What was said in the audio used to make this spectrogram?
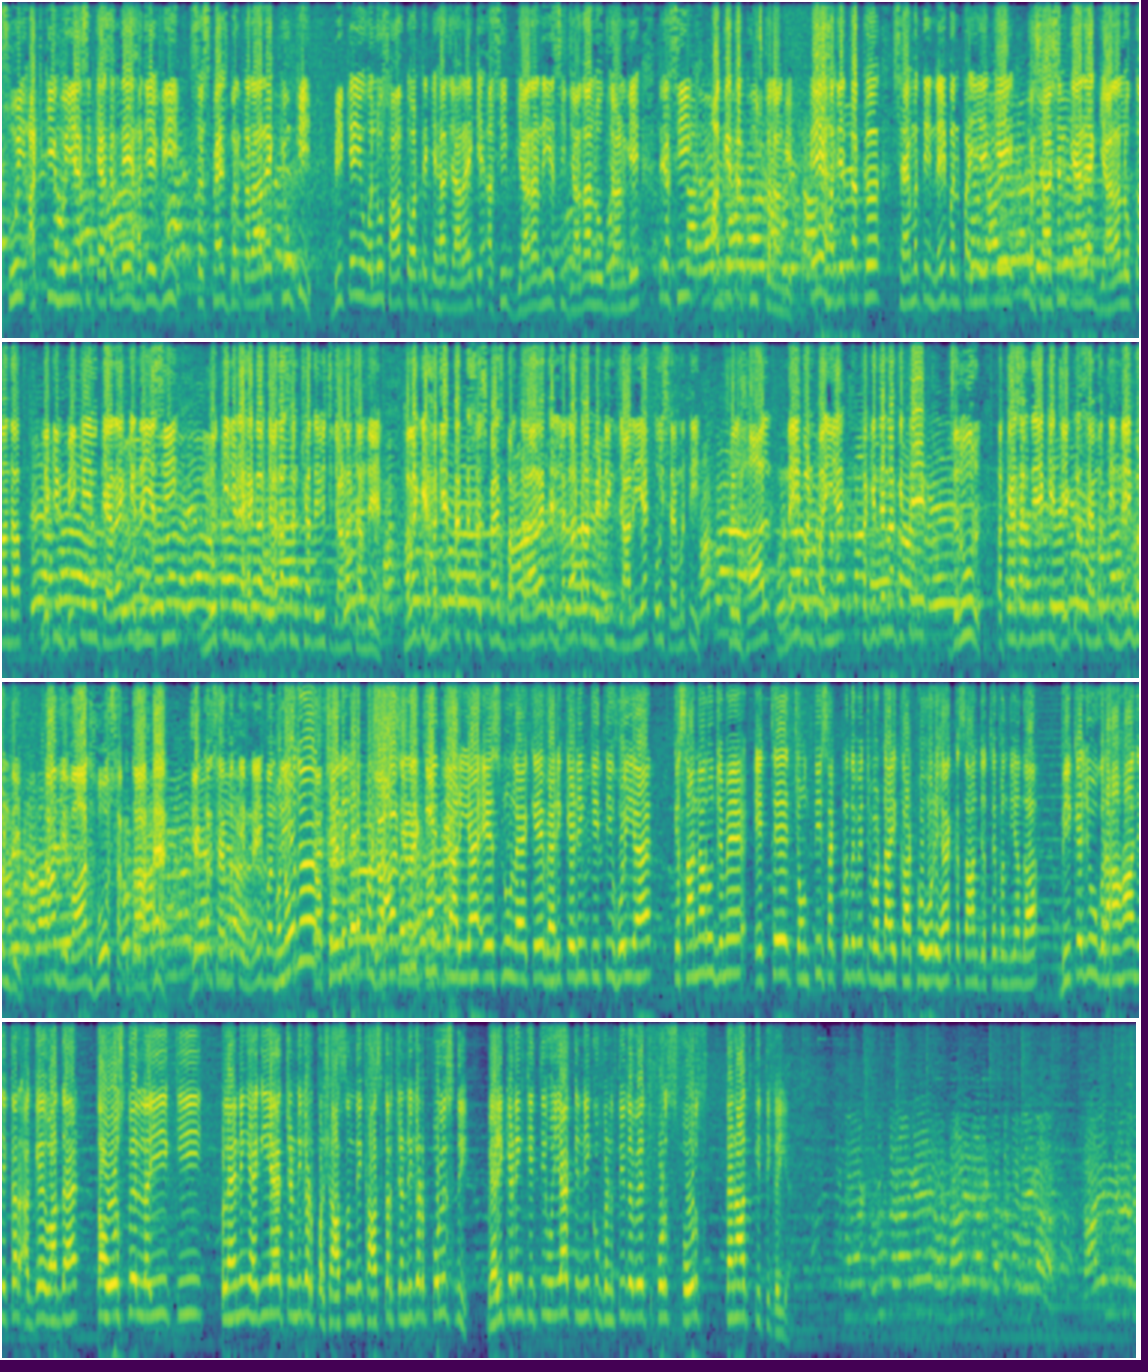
ਸੂਈ ਅਟਕੀ ਹੋਈ ਹੈ ਅਸੀਂ ਕਹਿ ਸਕਦੇ ਹਜੇ ਵੀ ਸਸਪੈਂਸ ਬਰਕਰਾਰ ਹੈ ਕਿਉਂਕਿ ਬੀਕੇਯੂ ਵੱਲੋਂ ਸਾਫ਼ ਤੌਰ ਤੇ ਕਿਹਾ ਜਾ ਰਿਹਾ ਹੈ ਕਿ ਅਸੀਂ 11 ਨਹੀਂ, ਅਸੀਂ ਜ਼ਿਆਦਾ ਲੋਕ ਜਾਣਗੇ ਤੇ ਅਸੀਂ ਅੱਗੇ ਤੱਕ ਕੂਚ ਕਰਾਂਗੇ। ਇਹ ਹਜੇ ਤੱਕ ਸਹਿਮਤੀ ਨਹੀਂ ਬਣ ਪਾਈ ਹੈ ਕਿ ਪ੍ਰਸ਼ਾਸਨ ਕਹਿ ਰਿਹਾ ਹੈ 11 ਲੋਕਾਂ ਦਾ, ਲੇਕਿਨ ਬੀਕੇਯੂ ਕਹਿ ਰਿਹਾ ਹੈ ਕਿ ਨਹੀਂ, ਅਸੀਂ ਲੋਕੀ ਜਿਹੜਾ ਹੈਗਾ ਜ਼ਿਆਦਾ ਸੰਖਿਆ ਦੇ ਵਿੱਚ ਜਾਣਾ ਚਾਹੁੰਦੇ ਆ ਹਾਲਾਂਕਿ ਹਜੇ ਤੱਕ ਸਸਪੈਂਸ ਬਰਕਰਾਰ ਹੈ ਤੇ ਲਗਾਤਾਰ ਮੀਟਿੰਗ ਜਾਰੀ ਹੈ, ਕੋਈ ਸਹਿਮਤੀ ਫਿਲਹਾਲ ਨਹੀਂ ਬਣ ਪਾਈ ਹੈ। ਤਾਂ ਕਿਤੇ ਨਾ ਕਿਤੇ ਜ਼ਰੂਰ ਕਹਿ ਸਕਦੇ ਹਾਂ ਕਿ ਜੇਕਰ ਸਹਿਮਤੀ ਨਹੀਂ ਬਣਦੀ, ਤਾਂ ਵਿਵਾਦ ਹੋ ਸਕਦਾ ਹੈ। ਜੇਕਰ ਸਹਿਮਤੀ ਨਹੀਂ ਬਣਦੀ ਫਿਰ ਚੰਡੀਗੜ੍ਹ ਪ੍ਰਸ਼ਾਸਨ ਦੀ ਕੀ ਤਿਆਰੀ ਹੈ ਇਸ ਨੂੰ ਲੈ ਕੇ ਬੈਰੀਕੇਡਿੰਗ ਕੀਤੀ ਹੋਈ ਹੈ। ਕਿਸਾਨਾਂ ਨੂੰ ਜਿਵੇਂ ਇੱਥੇ 34 ਸੈਕਟਰ ਦੇ ਵਿੱਚ ਵੱਡਾ ਇਕੱਠ ਹੋ ਰਿਹਾ ਹੈ ਕਿਸਾਨ ਜਥੇਬੰਦੀਆਂ ਦਾ। ਬੀਕੇਯੂ ਉਗਰਾਹਾਂ ਜੇਕਰ ਅੱਗੇ ਵੱਧ ਹੈ ਤਾਂ ਉਸ ਦੇ ਲਈ ਕੀ ਪਲੈਨਿੰਗ ਹੈਗੀ ਹੈ ਚੰਡੀਗੜ੍ਹ ਪ੍ਰਸ਼ਾਸਨ ਦੀ? ਖਾਸ ਕਰ ਚੰਡੀਗੜ੍ਹ ਪੁਲਿਸ ਦੀ ਬੈਰੀਕੇਡਿੰਗ ਕੀਤੀ ਹੋਈ ਹੈ ਕਿੰਨੀ ਕੁ ਗਿਣਤੀ ਦੇ ਵਿੱਚ ਪੁਲਿਸ ਫੋਰਸ ਤਾਇਨਾਤ ਕੀਤੀ ਗਈ ਹੈ?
